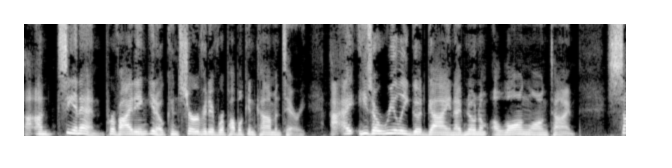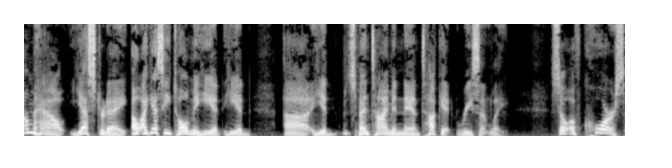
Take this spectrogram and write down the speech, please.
on CNN providing you know conservative Republican commentary. I, he's a really good guy, and I've known him a long, long time. Somehow yesterday, oh, I guess he told me he had he had uh, he had spent time in Nantucket recently. So of course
